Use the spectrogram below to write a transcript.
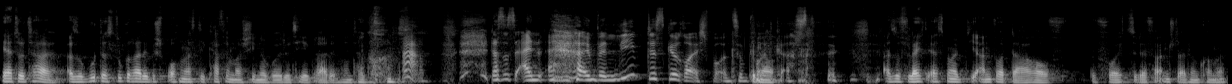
Ja, total. Also gut, dass du gerade gesprochen hast, die Kaffeemaschine rödelt hier gerade im Hintergrund. Ah, das ist ein, ein beliebtes Geräusch bei uns im genau. Podcast. Genau. Also vielleicht erstmal die Antwort darauf, bevor ich zu der Veranstaltung komme.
